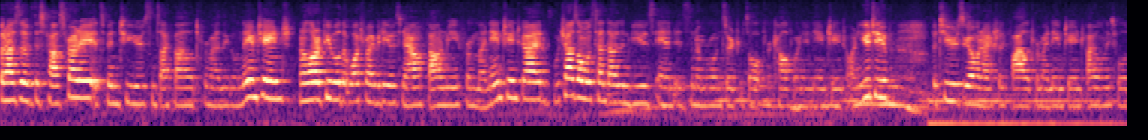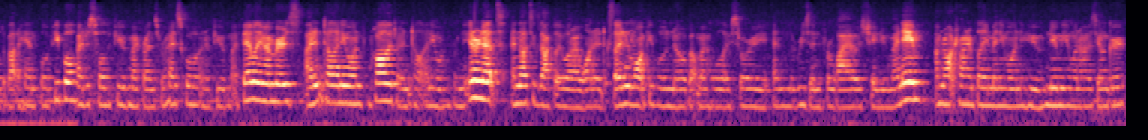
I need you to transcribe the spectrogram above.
but as of this past Friday, it's been two years since I filed for my legal name change. And a lot of people that watch my videos now found me from my name change guide, which has almost 10,000 views and is the number one search result for California name change on YouTube. But two years ago when I actually filed for my name change, I only told about a handful of people. I just told a few of my friends from high school and a few of my family members. I didn't tell anyone from college, I didn't tell anyone from the internet, and that's exactly what I wanted because I didn't want people to know about my whole life story and the reason for why I was changing my name. I'm not trying to blame anyone who knew me when I was younger,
